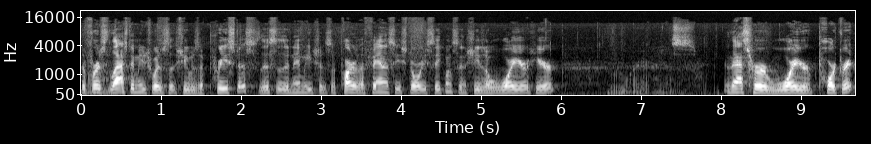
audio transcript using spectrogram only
the first, last image was that she was a priestess. This is an image that's a part of a fantasy story sequence, and she's a warrior here. Warrior, yes. And that's her warrior portrait.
